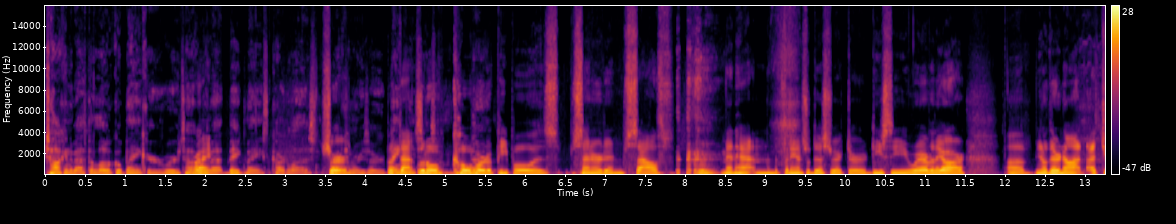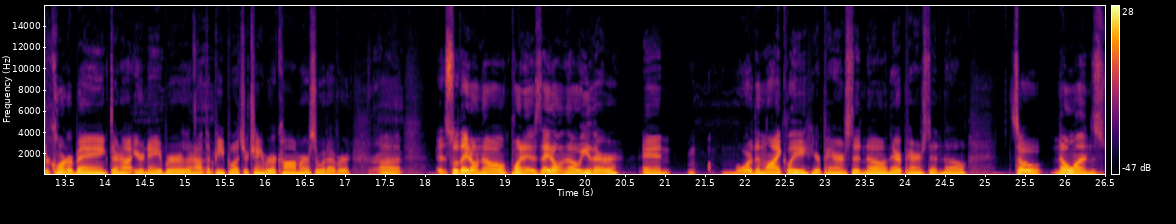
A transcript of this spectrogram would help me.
talking about the local banker. We're talking Right. about big banks, cartelized, Sure, reserve, But that little system. cohort of people is centered in South Manhattan, in the financial district, or DC, wherever they are. Uh, you know, they're not at your corner bank. They're not your neighbor. They're not the people at your chamber of commerce or whatever. Right. Uh, so they don't know. Point is, they don't know either, and m- more than likely, your parents didn't know, and their parents didn't know. So no one's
